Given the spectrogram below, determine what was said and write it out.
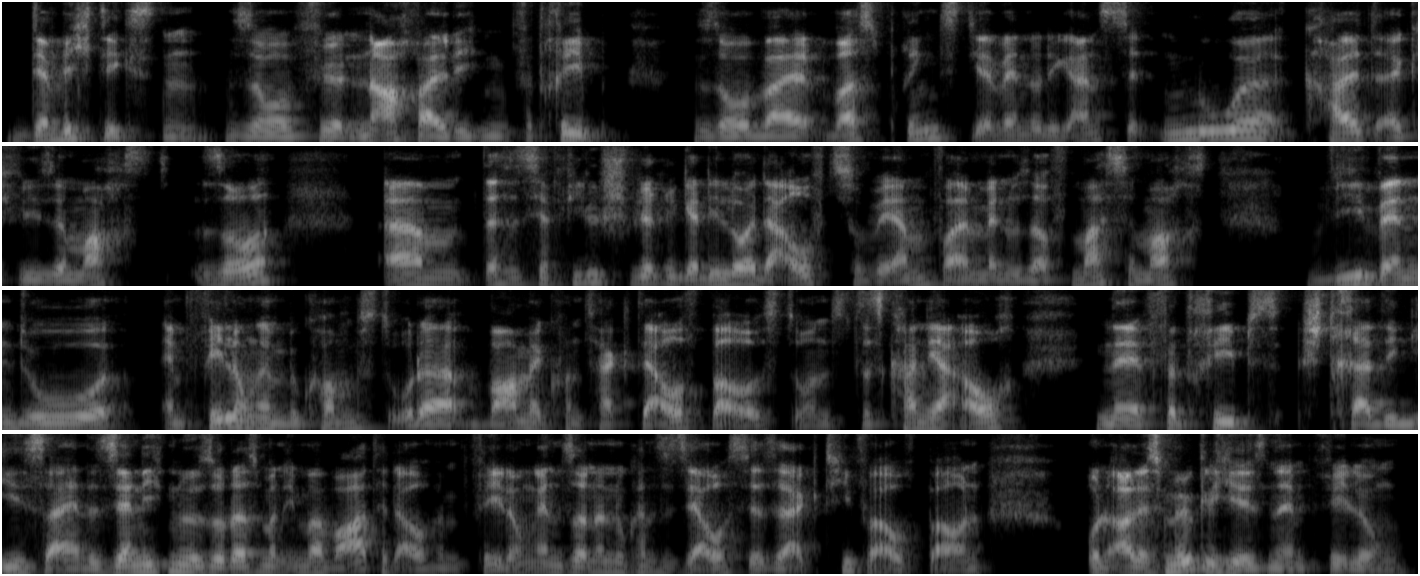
der wichtigsten, so für nachhaltigen Vertrieb. So, weil was bringt es dir, wenn du die ganze Zeit nur Kaltakquise machst? So, ähm, das ist ja viel schwieriger, die Leute aufzuwärmen, vor allem wenn du es auf Masse machst, wie wenn du Empfehlungen bekommst oder warme Kontakte aufbaust. Und das kann ja auch eine Vertriebsstrategie sein. Das ist ja nicht nur so, dass man immer wartet auf Empfehlungen, sondern du kannst es ja auch sehr, sehr aktiv aufbauen. Und alles Mögliche ist eine Empfehlung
